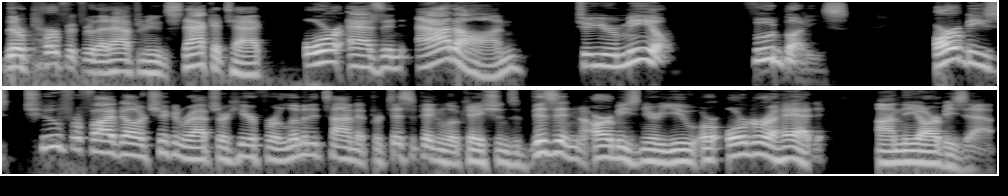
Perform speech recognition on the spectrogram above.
They're perfect for that afternoon snack attack or as an add on to your meal. Food Buddies. Arby's two for $5 chicken wraps are here for a limited time at participating locations. Visit an Arby's near you or order ahead on the Arby's app.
